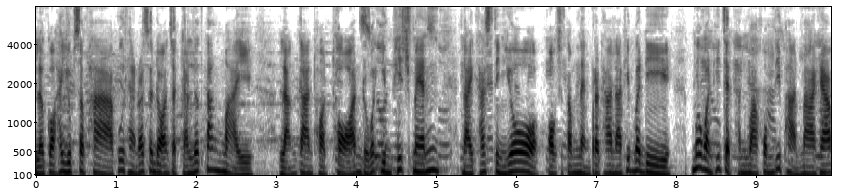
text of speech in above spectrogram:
แล้วก็ให้ยุบสภาผู้แทนรัษฎรจัดการเลือกตั้งใหม่ หลังการถอดถอนหรือว่า impeachment นายคาสตินโยออกจากตำแหน่งประธานาธิบดี เมื่อวันที่ 7 ธันวาคมที่ผ่านมาครับ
